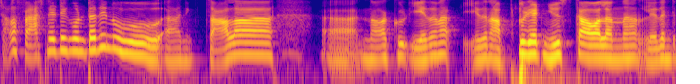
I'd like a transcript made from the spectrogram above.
చాలా ఫ్యాసినేటింగ్ ఉంటుంది నువ్వు చాలా నాకు ఏదైనా ఏదైనా అప్ టు డేట్ న్యూస్ కావాలన్నా లేదంటే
